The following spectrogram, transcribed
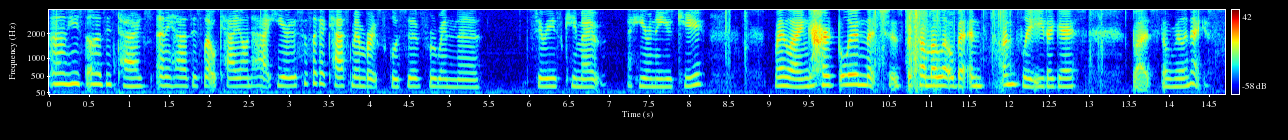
And he still has his tags and he has his little Kion hat here. This was like a cast member exclusive for when the series came out here in the UK. My Lion Guard balloon which has become a little bit in inflated I guess. But it's still really nice.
